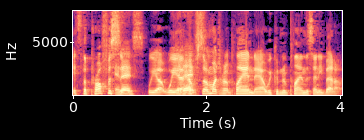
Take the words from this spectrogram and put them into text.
It's the prophecy. It is. We are. We It have is. so much of a plan now. We couldn't have planned this any better.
